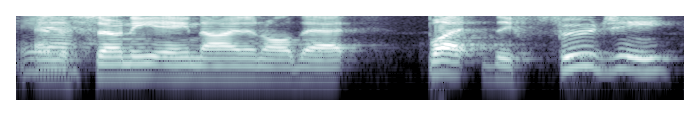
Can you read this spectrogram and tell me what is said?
and the Sony A9 and all that. But the Fuji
